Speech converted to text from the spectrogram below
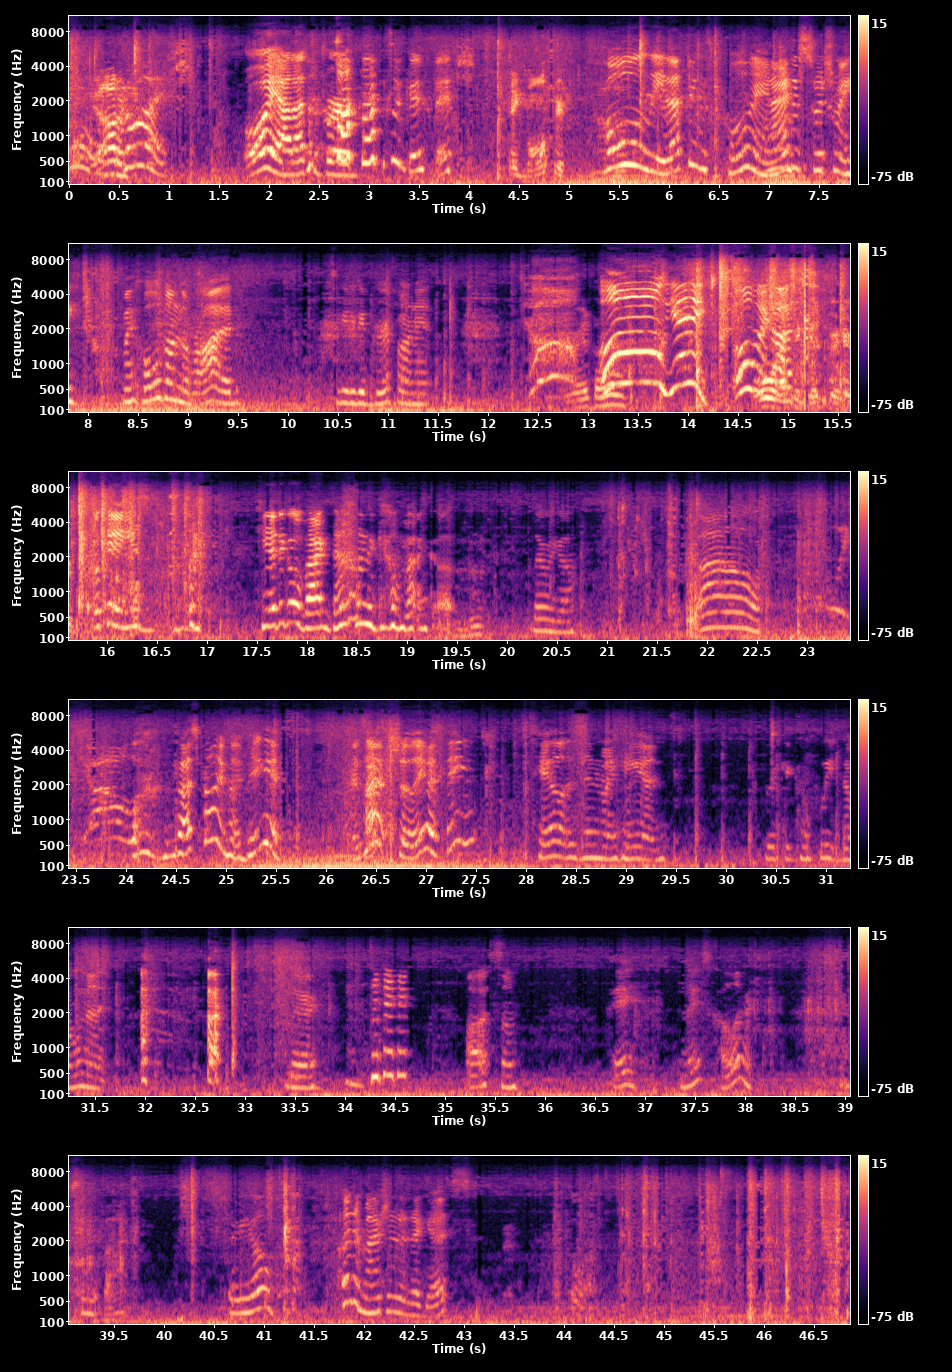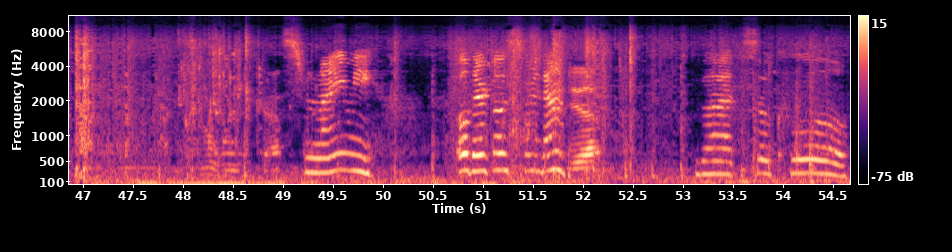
Oh Got him. Oh, gosh. Oh yeah, that's a burb. that's a good fish. Big Walter. Holy, that thing's pulling. I had to switch my my hold on the rod to get a good grip on it. Right oh, yay! Oh my oh, gosh. that's a good burb. Okay, he's he had to go back down to come back up. Mm-hmm. There we go. Wow. Holy cow. That's probably my biggest. Is it? Actually, I think tail is in my hand. Like a complete donut. there. awesome. Okay, nice color. Let's see it back. There you go. Could have measured it, I guess. Oh. Slimy. Oh, there it goes swimming down. Yeah. That's so cool.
